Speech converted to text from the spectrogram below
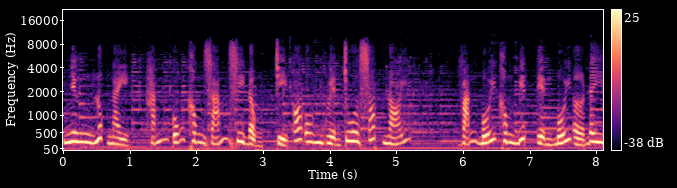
Nhưng lúc này, hắn cũng không dám di động, chỉ có ôm quyền chua xót nói. Vãn bối không biết tiền bối ở đây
